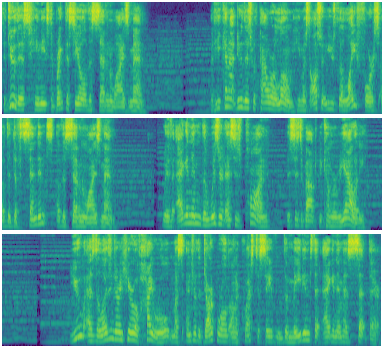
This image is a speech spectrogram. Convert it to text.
To do this, he needs to break the seal of the Seven Wise Men. But he cannot do this with power alone, he must also use the light force of the descendants of the Seven Wise Men. With Aghanim the Wizard as his pawn, this is about to become a reality. You, as the legendary hero of Hyrule, must enter the Dark World on a quest to save the maidens that Aghanim has set there.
